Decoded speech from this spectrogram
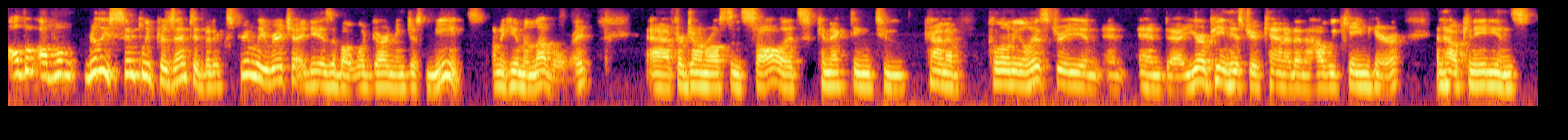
although, although really simply presented, but extremely rich ideas about what gardening just means on a human level, right? Uh, for John Ralston Saul, it's connecting to kind of colonial history and and and uh, European history of Canada and how we came here and how Canadians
